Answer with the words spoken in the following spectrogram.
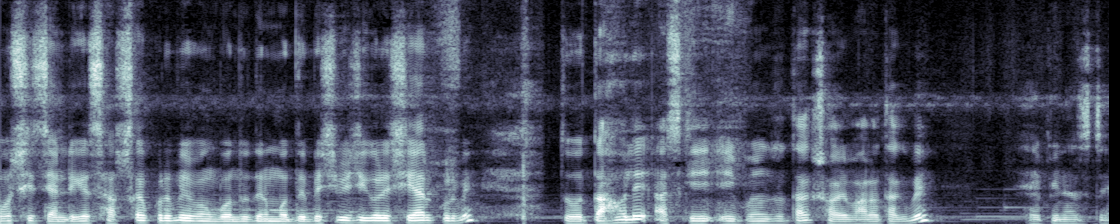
অবশ্যই চ্যানেলটিকে সাবস্ক্রাইব করবে এবং বন্ধুদের মধ্যে বেশি বেশি করে শেয়ার করবে। তো তাহলে আজকে এই পর্যন্ত থাক, সবাই ভালো থাকবে। হ্যাপিনেস ডে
